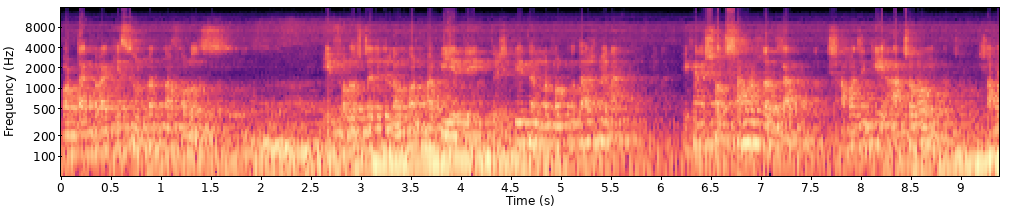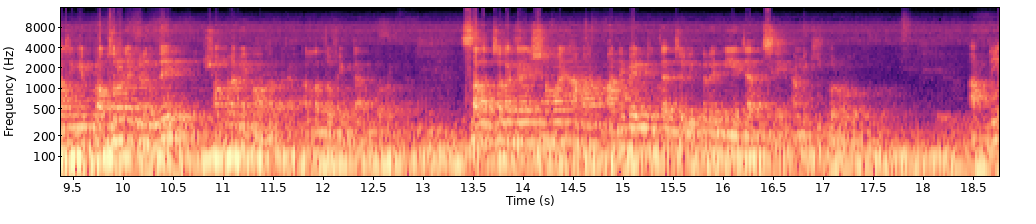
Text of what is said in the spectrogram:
পর্দা করা কি সুন্নত না ফরজ? এই ফরজটা যদি লঙ্ঘন হয় বিয়েতে, তো সে বিয়েতে আল্লাহ বরকত আসবে না। এখানে সৎসাহস দরকার, সামাজিক আচরণ, সামাজিক প্রচলনের বিরুদ্ধে সংগ্রামী হওয়া দরকার। আল্লাহ তৌফিক দান করুন। সালাদ চলাকালীন সময় আমার মানি ব্যাগ জুতা চুরি করে নিয়ে যাচ্ছে, আমি কি করব? আপনি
